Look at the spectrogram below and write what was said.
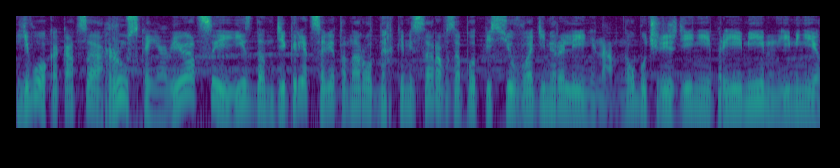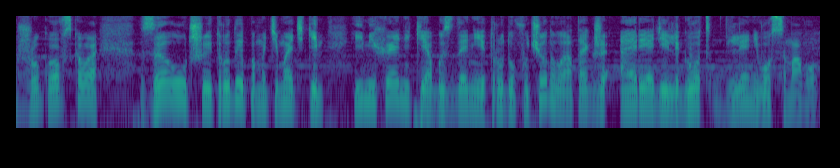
его, как отца русской авиации, издан декрет Совета народных комиссаров за подписью Владимира Ленина об учреждении премии имени Жуковского за лучшие труды по математике и механике, об издании трудов ученого, а также о ряде льгот для него самого.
